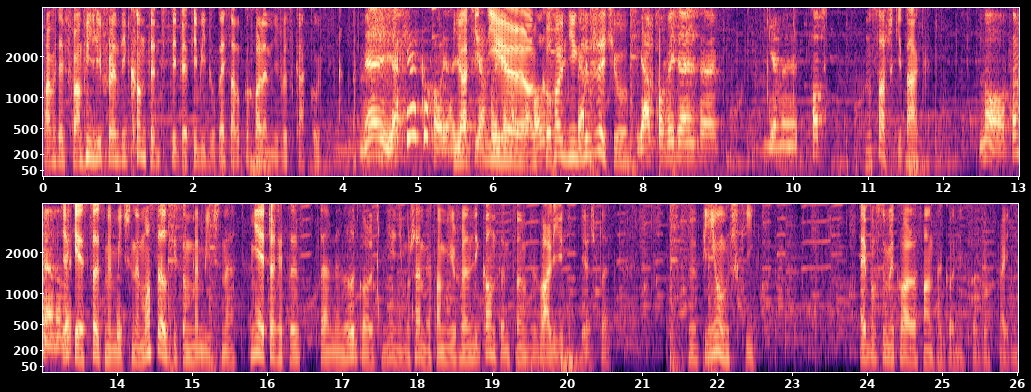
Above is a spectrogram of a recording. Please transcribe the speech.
Pamiętaj, family friendly content, typie, ty mi tutaj z alkoholem nie wyskakuj. Nie, jaki alkohol? Ja, Jaki? ja Nie, powiedziałem alkohol nigdy Ja- w życiu. Ja powiedziałem, że pijemy soczki. No soczki, tak. No, to miałem na myśli. Jakie jest? Co jest memiczne? Monsterki są memiczne. Nie, czekaj, to jest ten, no gold. Nie, nie możemy. Family friendly content nam wywali jeszcze. Są pieniążki. Ej, bo w sumie koło elefanta goni sobie, fajnie.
